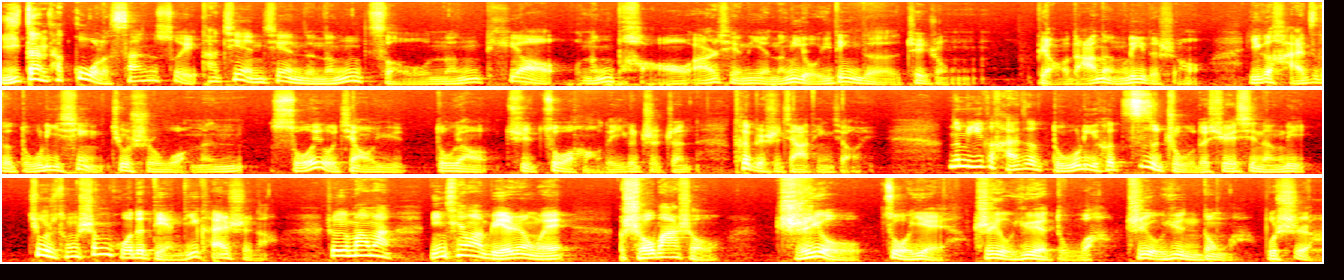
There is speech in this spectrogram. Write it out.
一旦他过了三岁，他渐渐的能走、能跳、能跑，而且呢也能有一定的这种表达能力的时候，一个孩子的独立性就是我们所有教育都要去做好的一个指针，特别是家庭教育。那么，一个孩子独立和自主的学习能力，就是从生活的点滴开始的。这位妈妈，您千万别认为手把手只有作业呀，只有阅读啊，只有运动啊，不是啊。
